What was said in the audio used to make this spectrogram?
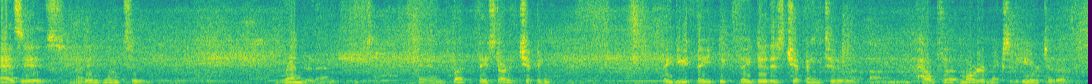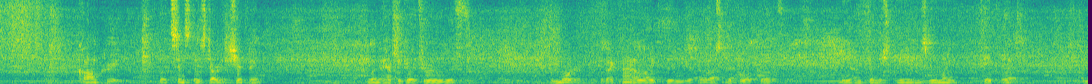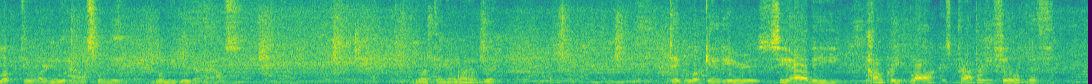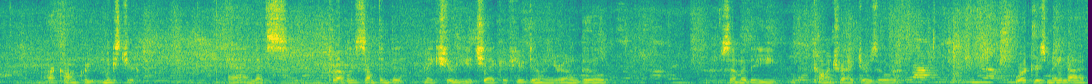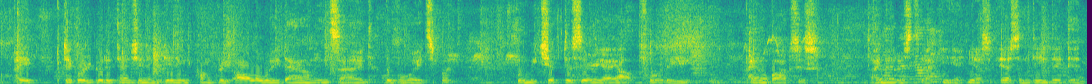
as is. I didn't want to render them. And, but they started chipping they do, they do, they do this chipping to um, help the mortar mix adhere to the concrete, but since they started chipping, I'm going to have to go through with the mortar. But I kind of like the uh, rustic look of the unfinished beams. We might take that look to our new house when we when we do the house. One thing I wanted to take a look at here is see how the concrete block is properly filled with our concrete mixture. And that's probably something to make sure you check if you're doing your own build. Some of the contractors or workers may not pay particularly good attention into getting the concrete all the way down inside the voids, but when we chipped this area out for the panel boxes, I noticed that, yes, yes indeed, they did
